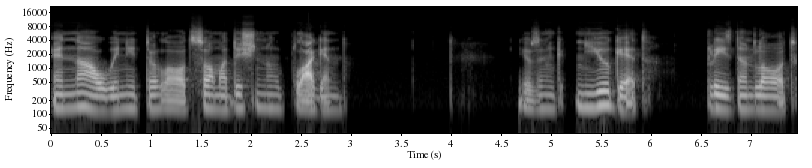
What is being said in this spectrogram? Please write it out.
and now we need to load some additional plugin using NuGet. Please download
